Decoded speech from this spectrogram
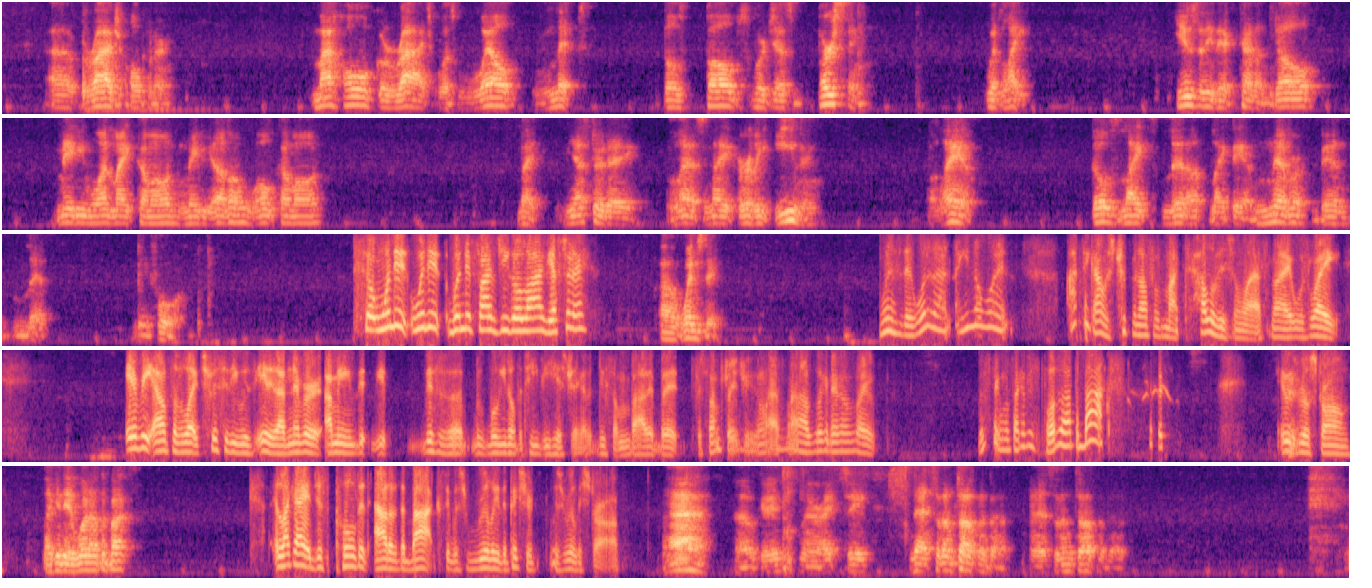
uh, garage opener, my whole garage was well lit. Those bulbs were just bursting with light. Usually they're kind of dull. Maybe one might come on, maybe the other one won't come on. But yesterday, last night, early evening, blam, those lights lit up like they have never been lit before. So when did when did when did five G go live? Yesterday? Uh, Wednesday. Wednesday. What did I you know what? I think I was tripping off of my television last night. It was like every ounce of electricity was in it. I've never I mean th- this is a well, you know the TV history. I got to do something about it. But for some strange reason, last night I was looking at it. I was like, this thing was like I just pulled it out the box. it was real strong. Like it did what out the box? like I had just pulled it out of the box. It was really the picture was really strong. Ah, okay. All right. See, that's what I'm talking about. That's what I'm talking about.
